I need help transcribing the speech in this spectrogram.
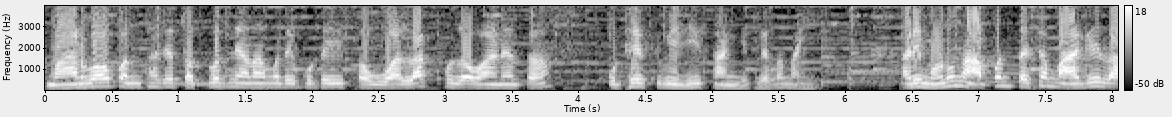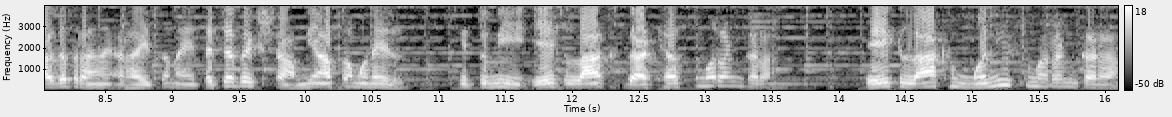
मानवा पंथाच्या तत्वज्ञानामध्ये कुठेही सव्वा लाख फुलं वाहण्याचा कुठेच विधी सांगितलेला नाही. आणि म्हणून आपण त्याच्यामागे लागत राह राहायचं नाही. त्याच्यापेक्षा मी असं म्हणेल की तुम्ही एक लाख गाठ्या स्मरण करा. एक लाख मनी स्मरण करा.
